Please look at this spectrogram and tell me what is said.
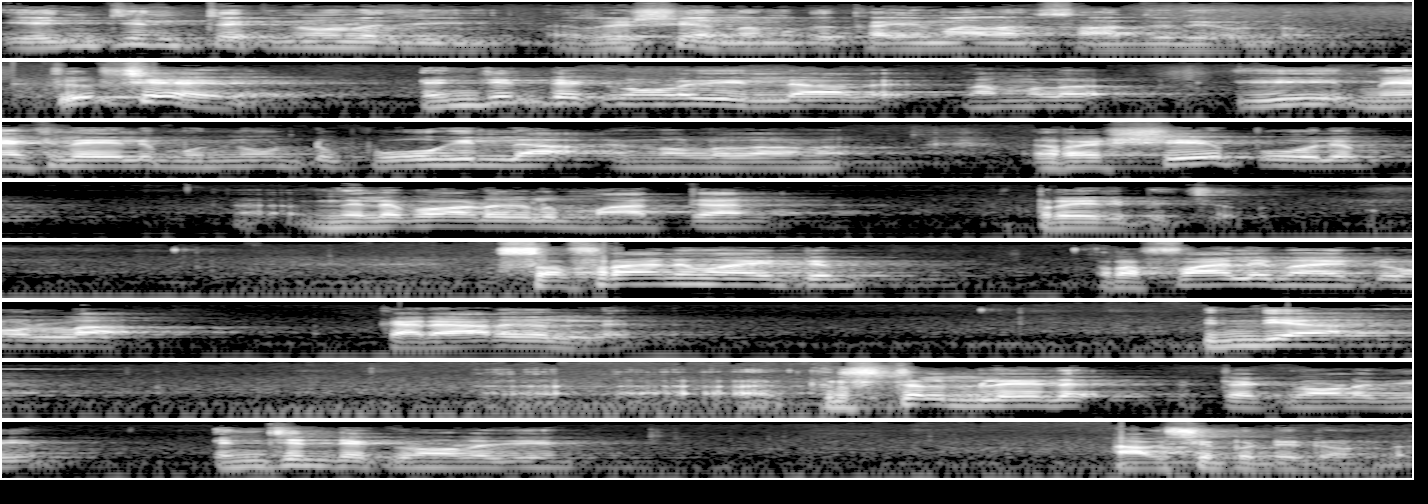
എൻജിൻ ടെക്നോളജി റഷ്യ നമുക്ക് കൈമാറാൻ സാധ്യതയുണ്ടോ? തീർച്ചയായും. എൻജിൻ ടെക്നോളജി ഇല്ലാതെ നമ്മൾ ഈ മേഖലയിൽ മുന്നോട്ട് പോകില്ല എന്നുള്ളതാണ് റഷ്യയെ പോലും നിലപാടുകൾ മാറ്റാൻ പ്രേരിപ്പിച്ചത്. സഫ്രാനുമായിട്ടും റഫാലുമായിട്ടുമുള്ള കരാറുകളിൽ ഇന്ത്യ ക്രിസ്റ്റൽ ബ്ലേഡ് ടെക്നോളജിയും എൻജിൻ ടെക്നോളജിയും ആവശ്യപ്പെട്ടിട്ടുണ്ട്.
